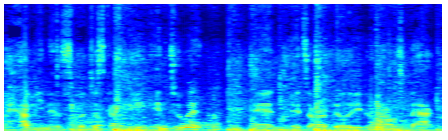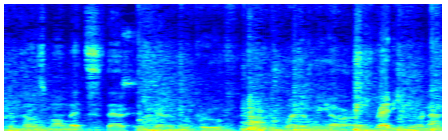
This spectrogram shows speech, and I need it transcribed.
happiness, but just kind of being into it. And it's our ability to bounce back from those moments that is going to prove whether we are ready or not.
